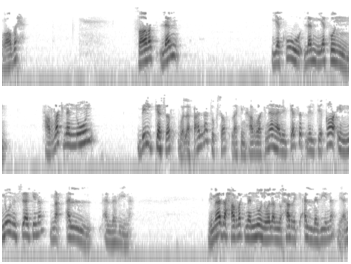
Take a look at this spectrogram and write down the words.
واضح؟ صارت لم يكون لم يكن. حركنا النون بالكسر والأفعال لا تكسر لكن حركناها للكسر لالتقاء النون الساكنة مع ال الذين. لماذا حركنا النون ولم نحرك الذين؟ لأن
